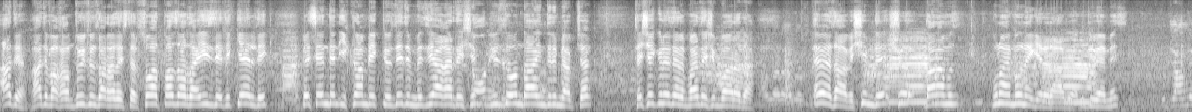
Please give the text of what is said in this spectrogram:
Hadi hadi bakalım duydunuz arkadaşlar. Suat Pazar'da izledik geldik ve senden ikram bekliyoruz dedim mi Ziya kardeşim %10 indirim. %10 daha indirim yapacak. Teşekkür ederim kardeşim bu arada. Allah razı olsun. Evet abi şimdi şu danamız buna bu ne gelir abi bu düvemiz? Bu canlı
